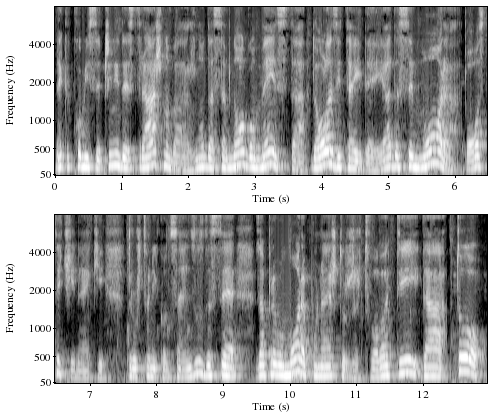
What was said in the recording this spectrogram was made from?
nekako mi se čini da je strašno važno da sa mnogo mesta dolazi ta ideja da se mora postići neki društveni konsenzus, da se zapravo mora po nešto žrtvovati, da to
